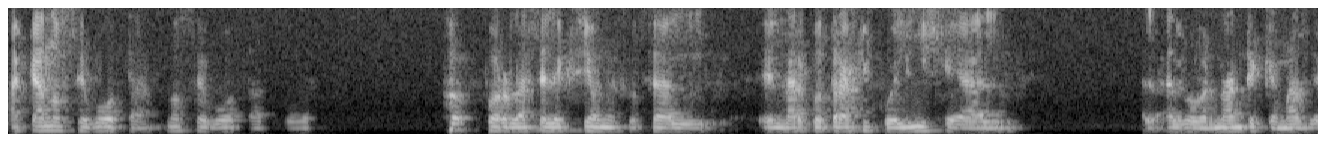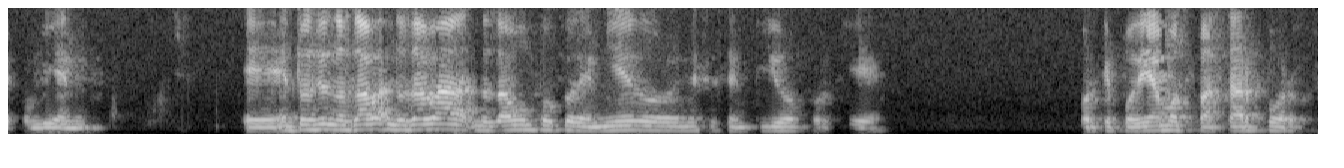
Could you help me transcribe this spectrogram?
acá no se vota, no se vota por, por las elecciones, o sea, el, el narcotráfico elige al, al, gobernante que más le conviene. Eh, entonces nos daba, nos, daba, nos daba un poco de miedo en ese sentido porque, porque podíamos pasar por,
